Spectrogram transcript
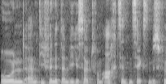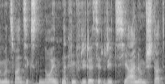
Und ähm, die findet dann, wie gesagt, vom 18.06. bis 25.09. im Fridericianum statt.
